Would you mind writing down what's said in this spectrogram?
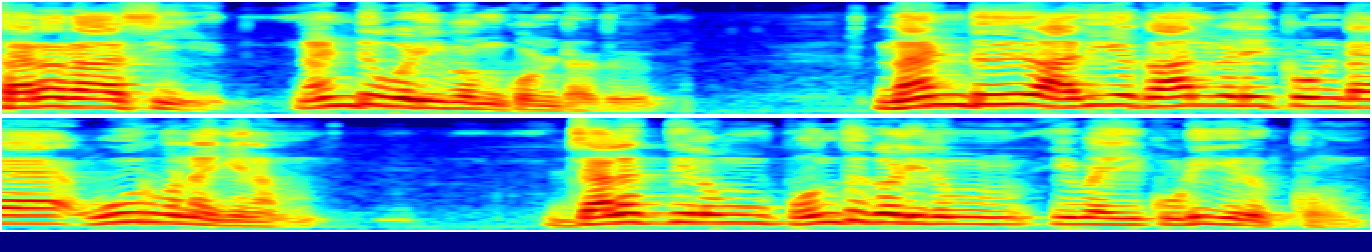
சரராசி நண்டு வடிவம் கொண்டது. நண்டு அதிக கால்களை கொண்ட ஊர்வன இனம். ஜலத்திலும் பொந்துகளிலும் இவை குடியிருக்கும்.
